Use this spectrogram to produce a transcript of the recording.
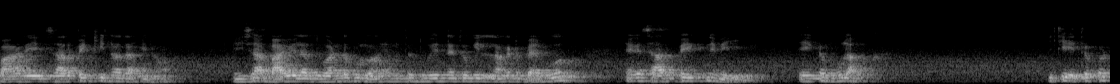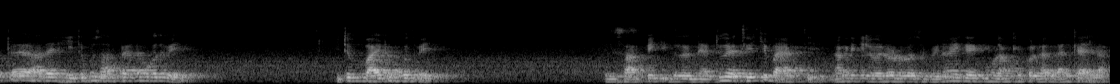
පාරේ සර්පෙක් ඉන්නවා දකින්නවා නිසා බය වෙලා දුවන්න පුළුවන්. එහෙම නැත්නම් දුවෙන්නේ නැතුව ගිහ ළඟට බැලුවොත් මේක සර්පෙක් නෙවෙයි. ඒක මුලක්. ඉතින් එතකොට අර හිතපු සර්පයාට මොකද වෙන්නේ? හිතපු බයට මොකද වෙන්නේ? ඒ සර්පෙක් ඉදලා නැතුව ඇතිවෙච්ච බයක් තියෙනවා. ළඟට කියලා වෙලවට පස්සේ වෙනවා ඒක ඒක මුලක් එක්ක වැල් කැල්ලක්.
